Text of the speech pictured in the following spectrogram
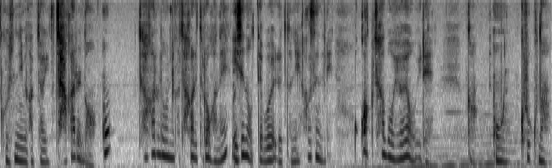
그 교수님이 갑자기 자갈을 넣어. 어? 자갈을 넣으니까 자갈이 들어가네? 이제는 어때 보여? 이랬더니 학생들이 꽉 차 보여요 이래. 그러니까 어 그렇구나.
